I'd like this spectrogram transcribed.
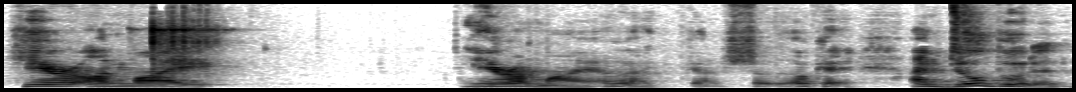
here on my, here on my, oh, I gotta show that. Okay, I'm dual booted.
